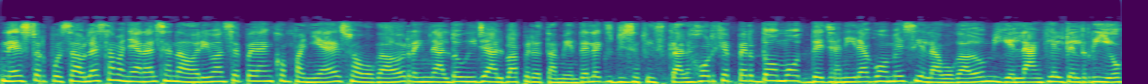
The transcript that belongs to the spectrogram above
Néstor, pues habla esta mañana el senador Iván Cepeda en compañía de su abogado Reinaldo Villalba, pero también del ex vicefiscal Jorge Perdomo, de Yanira Gómez y el abogado Miguel Ángel del Río,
